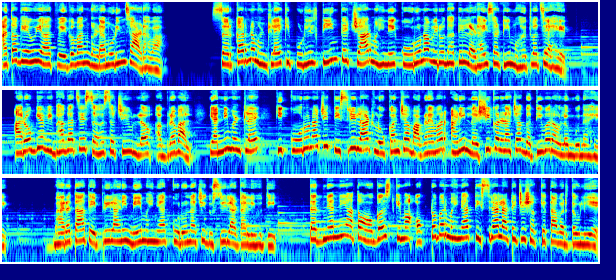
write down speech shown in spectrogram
आता घेऊयात वेगवान घडामोडींचा आढावा. सरकारनं म्हटलंय की पुढील तीन ते चार महिने कोरोना विरोधातील लढाईसाठी महत्त्वाचे आहेत. आरोग्य विभागाचे सहसचिव लव अग्रवाल यांनी म्हटलंय की कोरोनाची तिसरी लाट लोकांच्या वागण्यावर आणि लशीकरणाच्या गतीवर अवलंबून आहे. भारतात एप्रिल आणि मे महिन्यात कोरोनाची दुसरी लाट आली होती. तज्ज्ञांनी आता ऑगस्ट किंवा ऑक्टोबर महिन्यात तिसऱ्या लाटेची शक्यता वर्तवली आहे.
